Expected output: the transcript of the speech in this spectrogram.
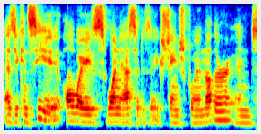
as you can see, always one asset is exchanged for another. And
